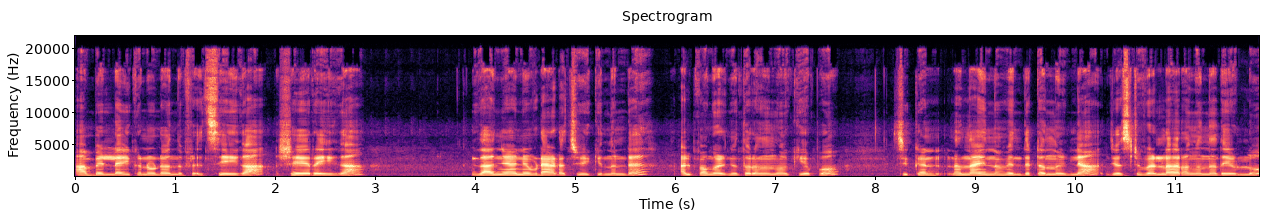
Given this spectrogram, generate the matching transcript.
ആ ബെല്ലൈക്കണോട് ഒന്ന് പ്രസ് ചെയ്യുക ഷെയർ ചെയ്യുക. ഇതാ ഞാനിവിടെ അടച്ചു വയ്ക്കുന്നുണ്ട് അല്പം കഴിഞ്ഞ് തുറന്ന് നോക്കിയപ്പോൾ ചിക്കൻ നന്നായൊന്നും വെന്തിട്ടൊന്നുമില്ല. ജസ്റ്റ് വെള്ളം ഇറങ്ങുന്നതേ ഉള്ളൂ.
